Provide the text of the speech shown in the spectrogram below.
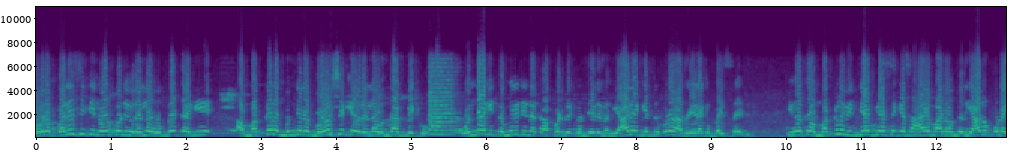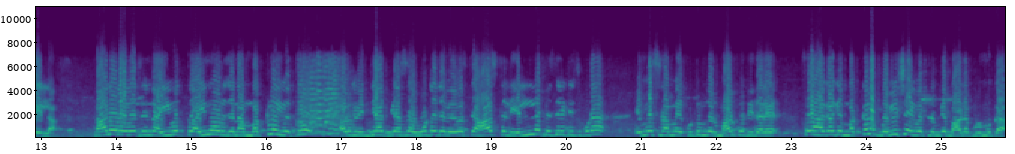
ಅವರ ಪರಿಸ್ಥಿತಿ ನೋಡ್ಕೊಂಡು ಇವರೆಲ್ಲ ಒಗ್ಗಟ್ಟಾಗಿ ಆ ಮಕ್ಕಳ ಮುಂದಿನ ಭವಿಷ್ಯಕ್ಕೆ ಇವರೆಲ್ಲ ಒಂದಾಗ್ಬೇಕು. ಒಂದಾಗಿ ಕಮ್ಯುನಿಟಿನ ಕಾಪಾಡ್ಬೇಕು ಅಂತ ಹೇಳಿ ನಾನು ಯಾರೇ ಗೆದ್ರು ಕೂಡ ಅದು ಹೇಳಕ್ಕೆ ಬಯಸ್ತಾ ಇದ್ದೀನಿ. ಇವತ್ತು ಮಕ್ಕಳ ವಿದ್ಯಾಭ್ಯಾಸಕ್ಕೆ ಸಹಾಯ ಮಾಡುವಂತವ್ರು ಯಾರು ಕೂಡ ಇಲ್ಲ. ನಾನೂರ ಐವತ್ತರಿಂದ ಐವತ್ತು, ಐನೂರು ಜನ ಮಕ್ಕಳು ಇವತ್ತು ಅವ್ರಿಗೆ ವಿದ್ಯಾಭ್ಯಾಸ, ಊಟದ ವ್ಯವಸ್ಥೆ, ಹಾಸ್ಟೆಲ್ ಎಲ್ಲ ಫೆಸಿಲಿಟೀಸ್ ಕೂಡ ಎಂ ಎಸ್ ರಾಮಯ್ಯ ಕುಟುಂಬದವ್ರು ಮಾಡಿಕೊಟ್ಟಿದ್ದಾರೆ. ಸೊ ಹಾಗಾಗಿ ಮಕ್ಕಳ ಭವಿಷ್ಯ ಇವತ್ತು ನಮ್ಗೆ ಬಹಳ ಪ್ರಮುಖ.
